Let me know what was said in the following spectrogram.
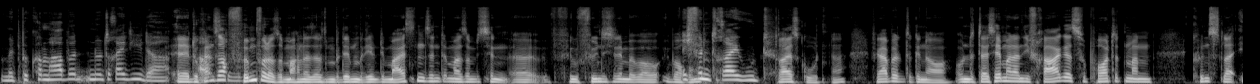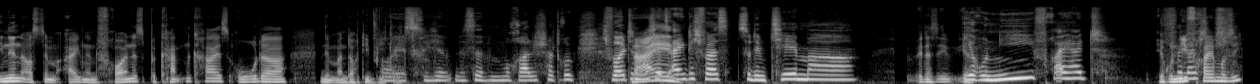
mitbekommen habe, nur drei Lieder. Äh, du kannst auch fünf oder so machen. Also die, die, die meisten sind immer so ein bisschen, äh, fühl- fühlen sich dann immer über, überrumpelt. Ich finde drei gut. Drei ist gut, ne? Wir haben, genau. Und da ist ja immer dann die Frage, supportet man KünstlerInnen aus dem eigenen Freundes-Bekanntenkreis oder nimmt man doch die Oh, Beatles? jetzt kriege ich, das ist ja moralischer Druck. Ich wollte nämlich jetzt eigentlich was zu dem Thema das, ja, Ironiefreiheit ironiefreie? Musik?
